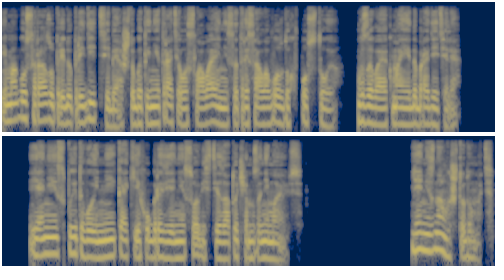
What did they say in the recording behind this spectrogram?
И могу сразу предупредить тебя, чтобы ты не тратила слова и не сотрясала воздух впустую, вызывая к моей добродетели. Я не испытываю никаких угрызений совести за то, чем занимаюсь. Я не знала, что думать.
